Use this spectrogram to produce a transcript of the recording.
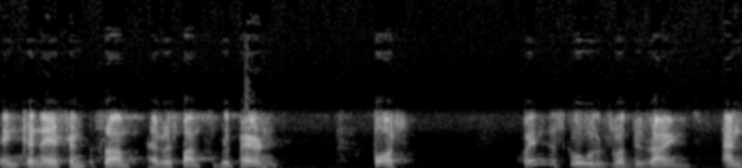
inclination from a responsible parent. But when the schools were designed and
